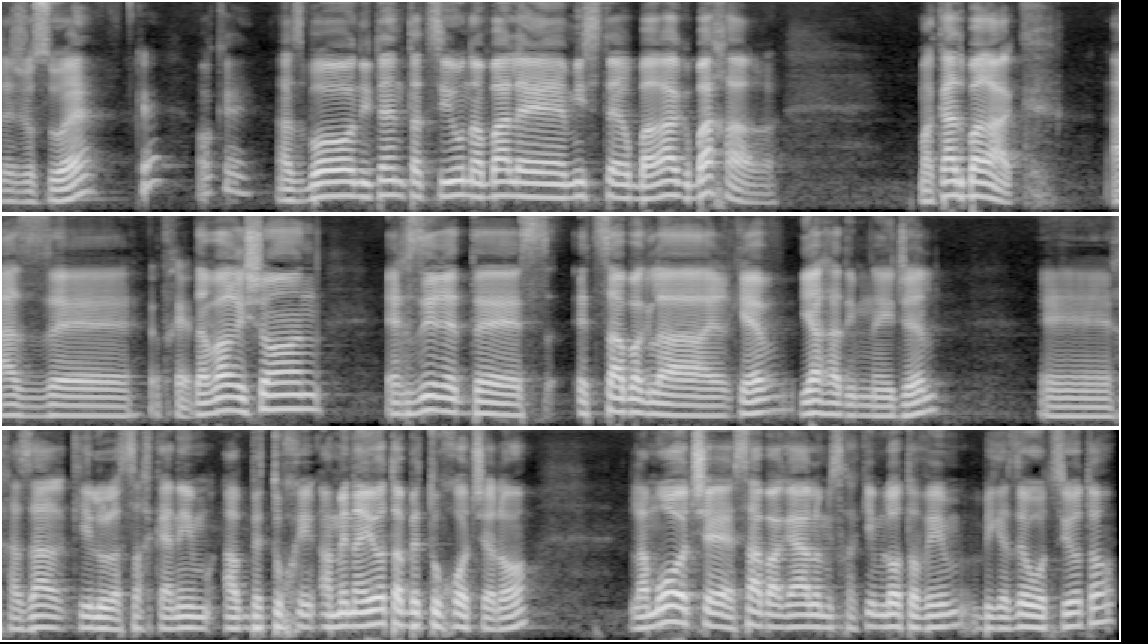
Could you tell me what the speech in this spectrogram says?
לז'וסואה? כן. אוקיי. אז בואו ניתן את הציון הבא למיסטר ברק בכר. מכת ברק. אז אה, תתחיל. דבר ראשון, החזיר את, אה, את סבג להרכב, יחד עם נייג'ל. אה, חזר כאילו לשחקנים הבטוחים, המניות הבטוחות שלו. למרות שסבג היה לו משחקים לא טובים, בגלל זה הוא הוציא אותו.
